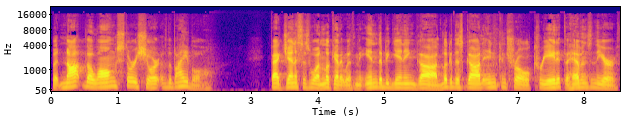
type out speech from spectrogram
But not the long story short of the Bible. In fact, Genesis 1, look at it with me. In the beginning, God. Look at this God in control, created the heavens and the earth.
